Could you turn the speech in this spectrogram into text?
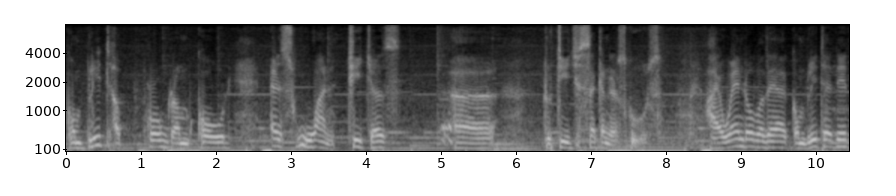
complete a program called S1 Teachers uh, to teach secondary schools. I went over there, completed it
